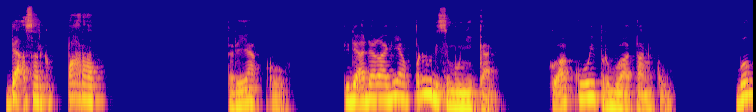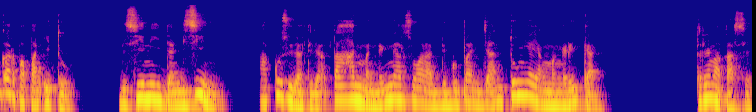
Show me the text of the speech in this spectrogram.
Dasar keparat! Teriakku. Tidak ada lagi yang perlu disembunyikan. Kuakui perbuatanku. Bongkar papan itu di sini dan di sini. Aku sudah tidak tahan mendengar suara degupan jantungnya yang mengerikan. Terima kasih.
